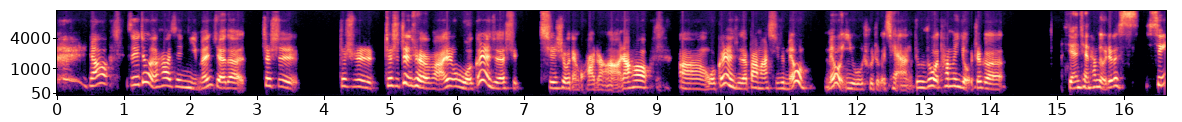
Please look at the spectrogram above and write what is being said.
然后所以就很好奇，你们觉得这是这是这是正确的吗？就是我个人觉得是其实是有点夸张啊。然后嗯，我个人觉得爸妈其实没有没有义务出这个钱，就是如果他们有这个闲钱，他们有这个心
